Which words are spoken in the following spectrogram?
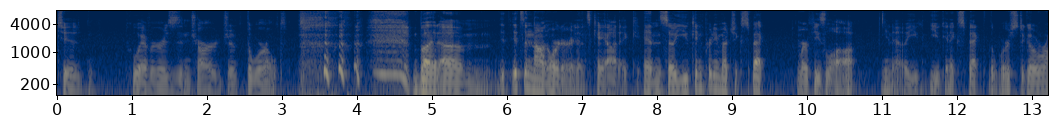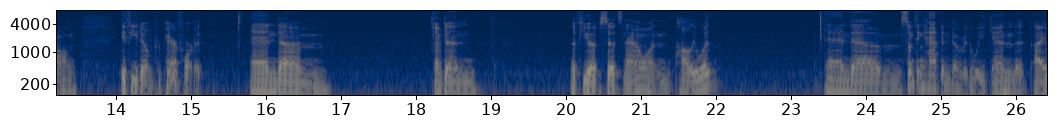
to whoever is in charge of the world. but um, it, it's a non-order and it's chaotic, and so you can pretty much expect Murphy's law. You know, you you can expect the worst to go wrong if you don't prepare for it. And um, I've done a few episodes now on Hollywood. And um, something happened over the weekend that I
